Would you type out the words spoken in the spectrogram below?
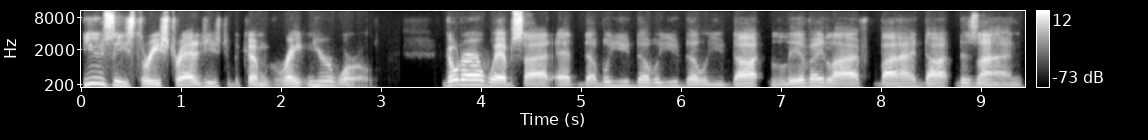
Use these three strategies to become great in your world go to our website at www.livealifeby.design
